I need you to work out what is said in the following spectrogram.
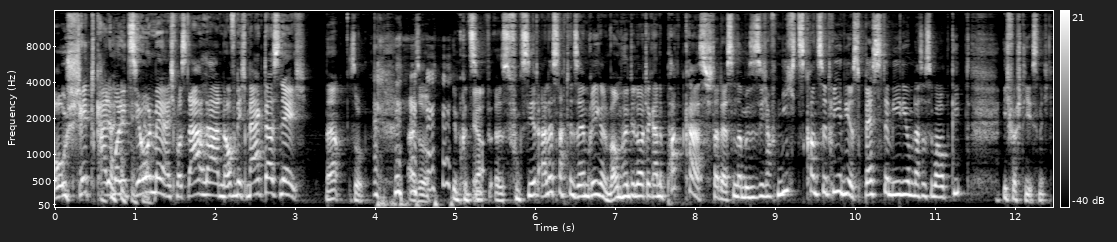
Oh shit, keine Munition mehr, ich muss nachladen, hoffentlich merkt das nicht. Ja, so. Also im Prinzip, Ja. es funktioniert alles nach denselben Regeln. Warum hören die Leute gerne Podcasts stattdessen? Da müssen sie sich auf nichts konzentrieren. Hier ist das beste Medium, das es überhaupt gibt. Ich verstehe es nicht.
